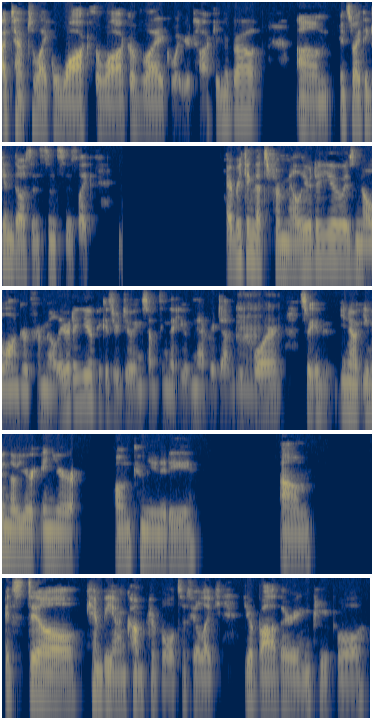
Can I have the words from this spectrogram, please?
attempt to like walk the walk of like what you're talking about um and so i think in those instances like everything that's familiar to you is no longer familiar to you because you're doing something that you've never done before. So if, you know, even though you're in your own community, um, it still can be uncomfortable to feel like you're bothering people,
